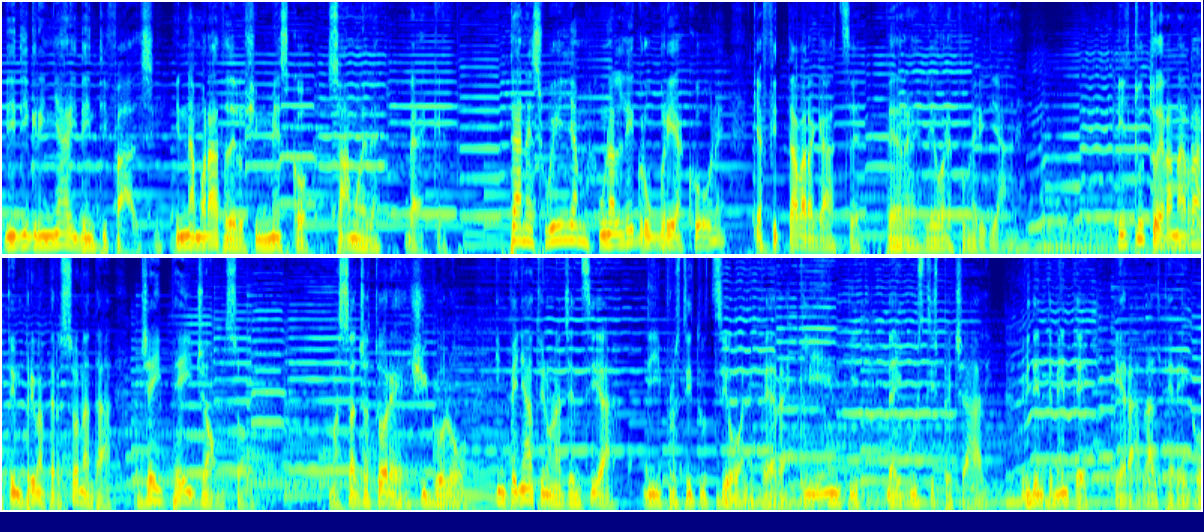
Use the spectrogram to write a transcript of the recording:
di digrignare i denti falsi, innamorata dello scimmesco Samuel Beckett. Tennessee William, un allegro ubriacone che affittava ragazze per le ore pomeridiane. Il tutto era narrato in prima persona da J.P. Johnson, massaggiatore gigolò, impegnato in un'agenzia di prostituzione per clienti dai gusti speciali. Evidentemente era l'alter ego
